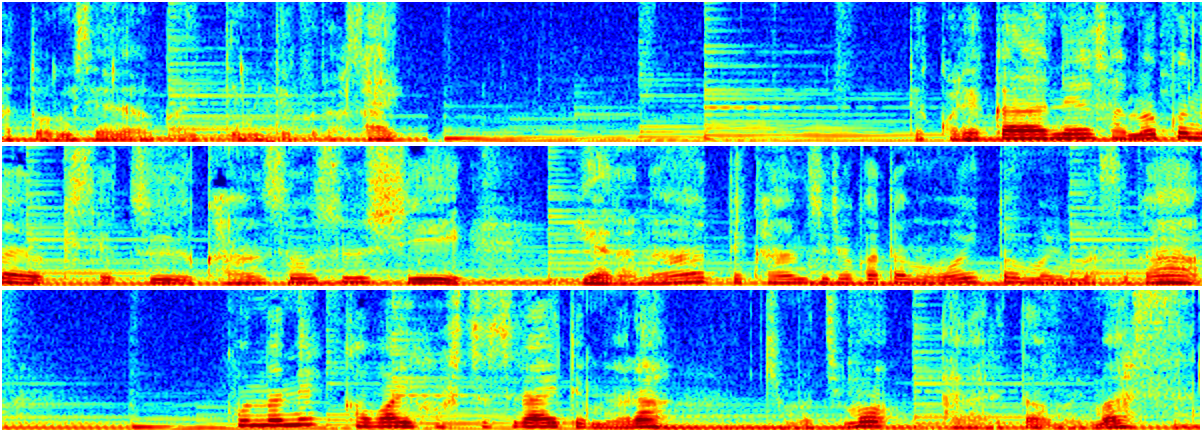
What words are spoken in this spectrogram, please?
あとお店なんか行ってみてください。でこれからね寒くなる季節乾燥するし嫌だなって感じる方も多いと思いますがこんなね可愛い保湿するアイテムなら気持ちも上がると思います。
